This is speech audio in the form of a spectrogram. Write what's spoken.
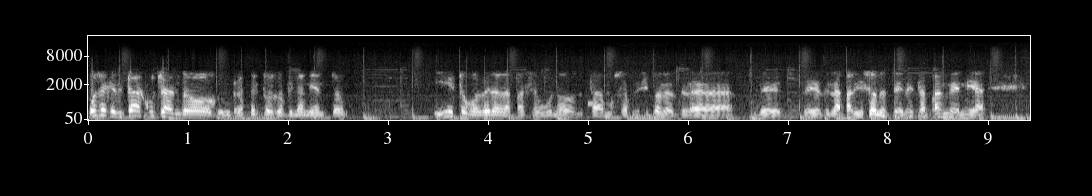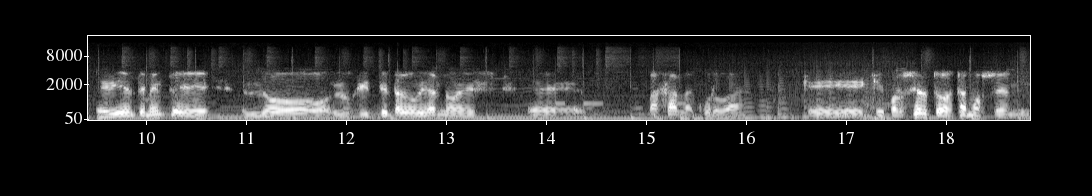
Vos sabés que te estaba escuchando con respecto al confinamiento y esto volver a la fase 1 donde estábamos a principio de la, de, la aparición de, esta pandemia. Evidentemente lo, que intenta el gobierno es eh, bajar la curva, que, por cierto estamos en,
